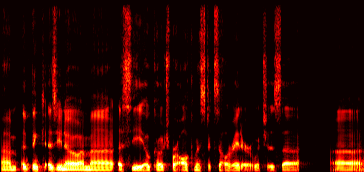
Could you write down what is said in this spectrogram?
um, I think, as you know, I'm a, a CEO coach for Alchemist Accelerator, which is a, a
